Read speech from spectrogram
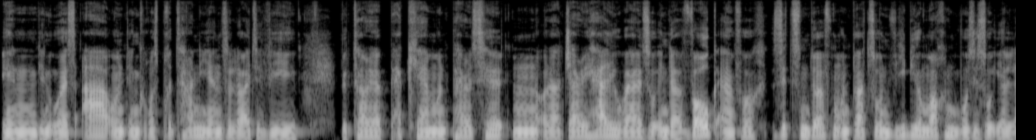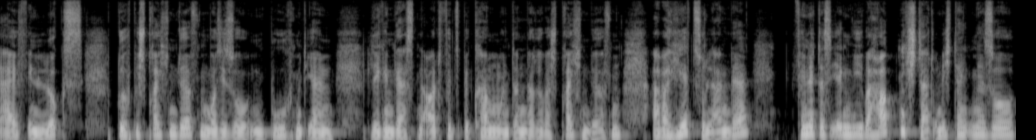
in den USA und in Großbritannien so Leute wie Victoria Beckham und Paris Hilton oder Jerry Halliwell so in der Vogue einfach sitzen dürfen und dort so ein Video machen, wo sie so ihr Life in Looks durchbesprechen dürfen, wo sie so ein Buch mit ihren legendärsten Outfits bekommen und dann darüber sprechen dürfen. Aber hierzulande findet das irgendwie überhaupt nicht statt. Und ich denke mir so,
